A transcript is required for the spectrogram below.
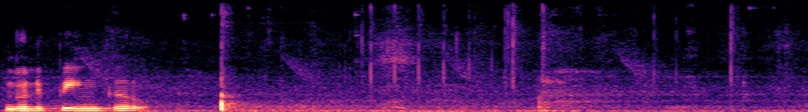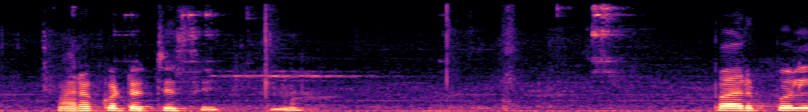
ఇంకొన్ని పింక్. మరొకటి వచ్చేసి పర్పుల్.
